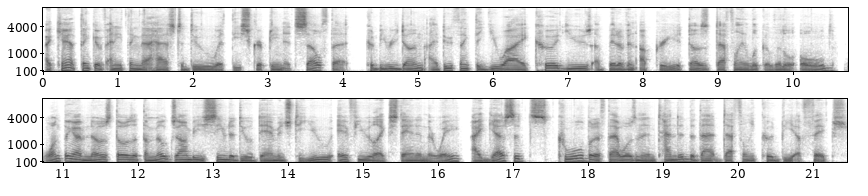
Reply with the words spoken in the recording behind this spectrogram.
I can't think of anything that has to do with the scripting itself that could be redone. I do think the UI could use a bit of an upgrade. It does definitely look a little old. One thing I've noticed though is that the milk zombies seem to deal damage to you if you like stand in their way. I guess it's cool, but if that wasn't intended, that that definitely could be a fix.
